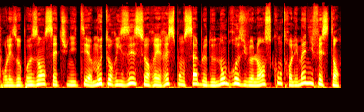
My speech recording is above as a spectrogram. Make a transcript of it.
Pour les opposants, cette unité motorisée serait responsable de nombreuses violences contre les manifestants.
